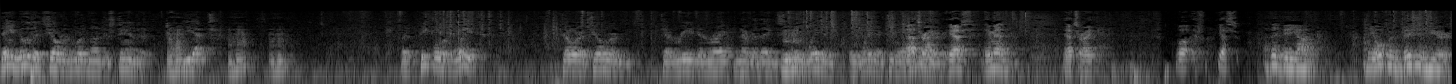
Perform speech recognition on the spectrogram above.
They knew that children wouldn't understand it yet. Mm-hmm. Mm-hmm. But people that wait till their children can read and write and everything, see, they waited. They waited too long. That's right. already. Yes. Amen. That's right. Well, if, yes. I think the um, the open vision here,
